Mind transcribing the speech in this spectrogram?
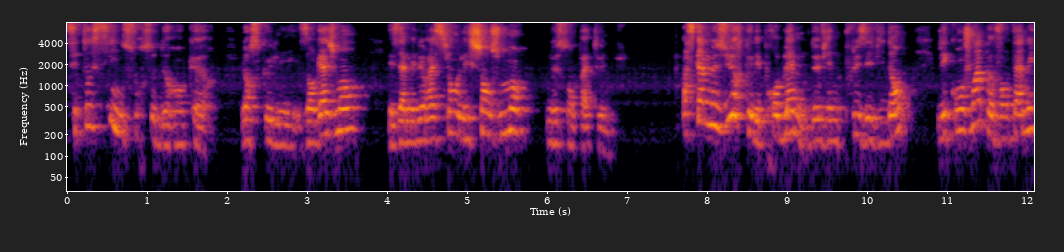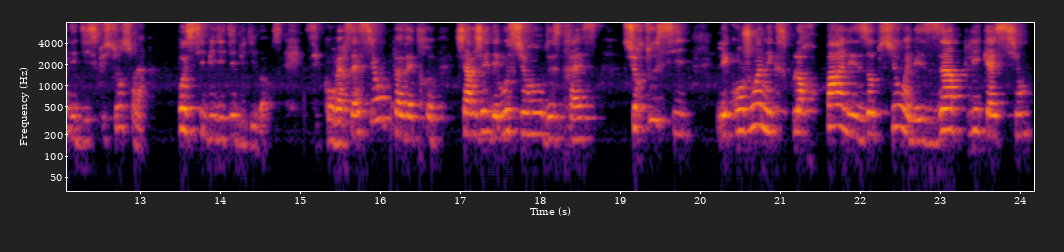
C'est aussi une source de rancœur lorsque les engagements, les améliorations, les changements ne sont pas tenus. Parce qu'à mesure que les problèmes deviennent plus évidents, les conjoints peuvent entamer des discussions sur la possibilité du divorce. Ces conversations peuvent être chargées d'émotions, de stress, surtout si les conjoints n'explorent pas les options et les implications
